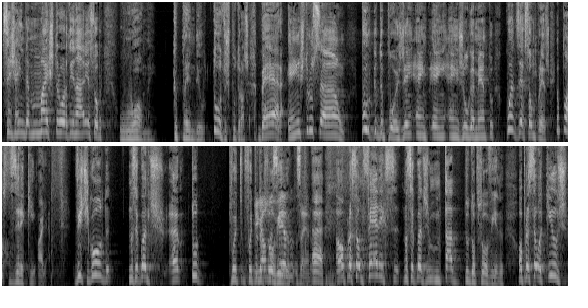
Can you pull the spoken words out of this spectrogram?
seja ainda mais extraordinária sobre o homem que prendeu todos os poderosos. Bera, em instrução. Porque depois, em, em- em- em julgamento, quantos é que são presos? Eu posso dizer aqui, olha, vistos gold, não sei quantos, ah, tudo, foi, foi tudo Miguel absolvido. Macedo, zero. Ah, a Operação Félix, não sei quantos, metade tudo absolvido. Operação Aquiles,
